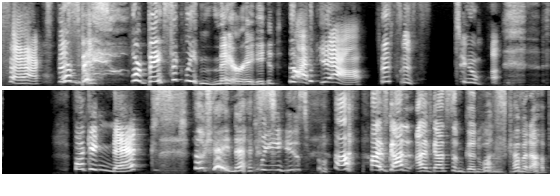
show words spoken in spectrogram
fact. We're, This ba- is we're basically married. yeah, this is too much. Fucking next, Okay, next. please. Uh, I've got I've got some good ones coming up.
